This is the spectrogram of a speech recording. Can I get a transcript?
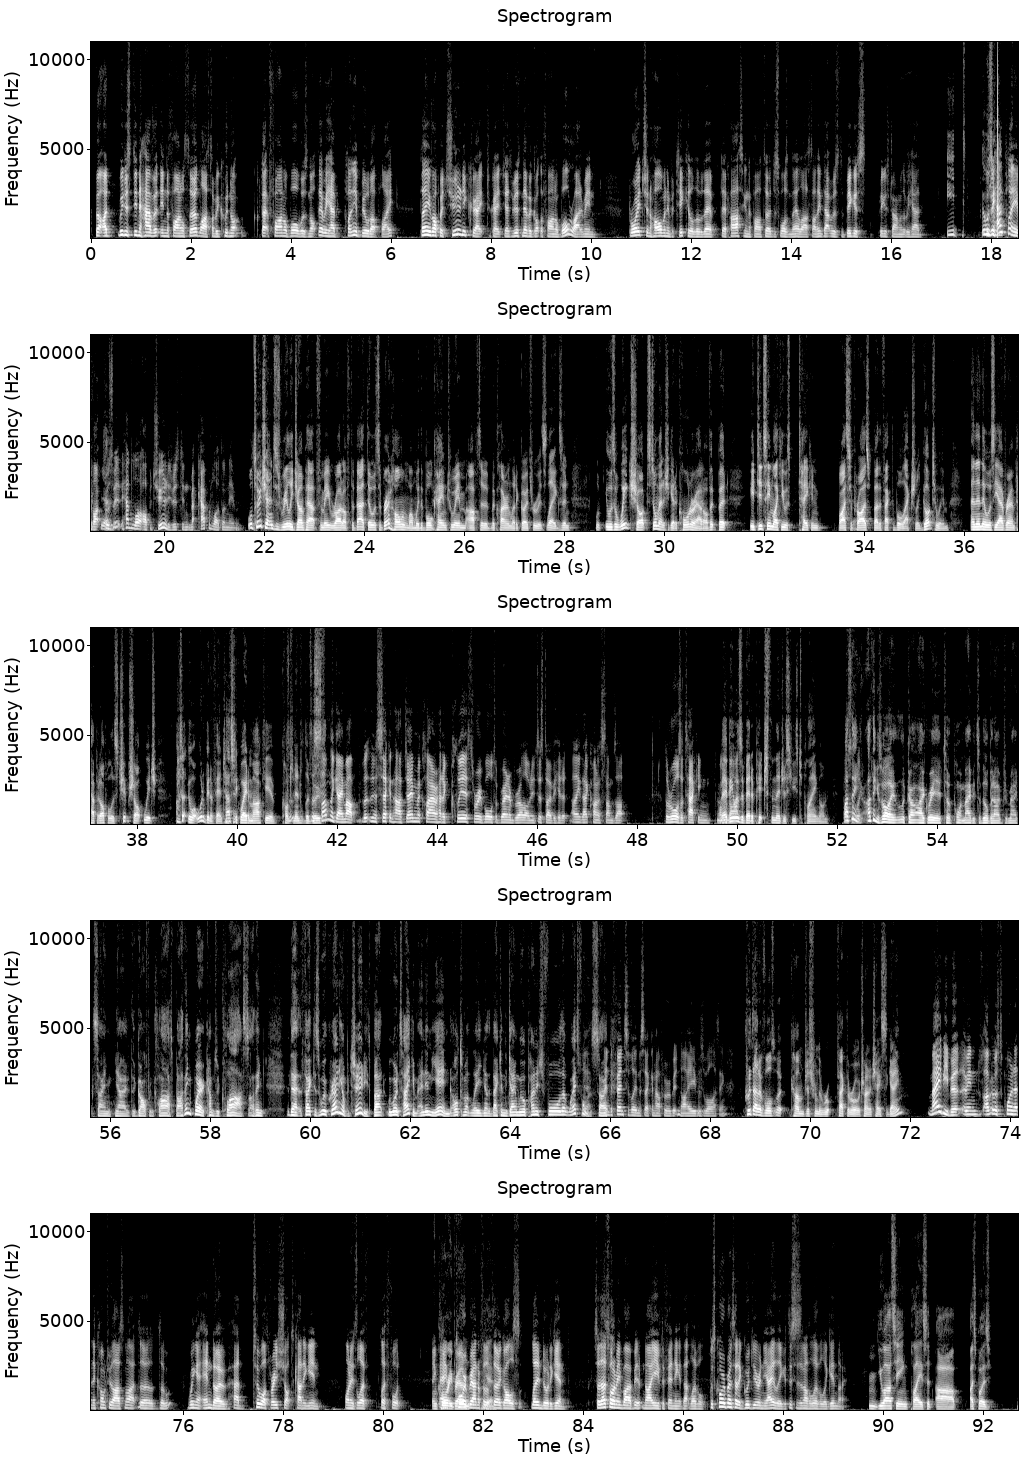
But I, we just didn't have it in the final third last time. We could not. That final ball was not there. We had plenty of build-up play, plenty of opportunity create to create chances. We just never got the final ball right. I mean, Broich and Holman in particular, their their passing in the final third just wasn't there last time. I think that was the biggest biggest drama that we had. It, it was we a- had plenty of like, yeah. it, was, it had a lot of opportunities, we just didn't capitalize on them. Even. Well, two chances really jump out for me right off the bat. There was the Brett Holman one where the ball came to him after Maclaren let it go through his legs. And look, it was a weak shot, still managed to get a corner out of it, but it did seem like he was taken by surprise by the fact the ball actually got to him. And then there was the Avram Papadopoulos chip shot, which I tell you what would have been a fantastic way to mark your continental To debut. sum the game up, but in the second half, Jamie Maclaren had a clear through ball to Brandon Borrello and he just overhit it. I think that kind of sums up the Roar's attacking. Maybe it was a better pitch than they're just used to playing on. I think I think as well. Look, I I agree to a point. Maybe it's a little bit over dramatic saying you know the golf and class, but I think where it comes with class, I think that the fact is we were creating opportunities, but we weren't taking them. And in the end, ultimately, you know, the back in the game, we were punished for that wastefulness. So and defensively in the second half, we were a bit naive as well. I think Could that have also come just from the fact the Roar were trying to chase the game? maybe, but I mean, it was pointed out in the commentary last night. The the winger Endo had two or three shots cutting in on his left left foot. And Corey and Brown. Corey Brown for the yeah. third goals let him do it again. So that's what I mean by a bit naive defending at that level. Because Corey Brown's had a good year in the A League. This is another level again, though. Mm, you are seeing players that are, I suppose,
